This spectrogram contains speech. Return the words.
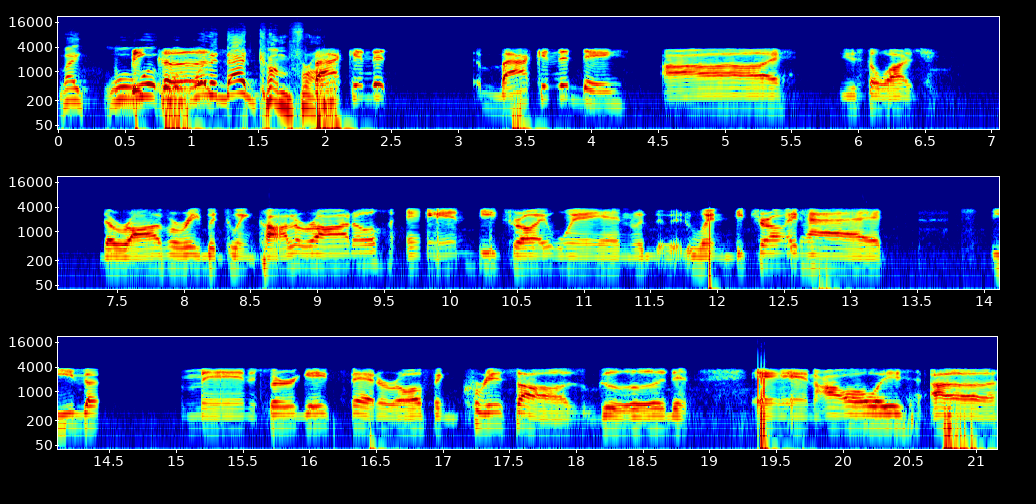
Like, wh- wh- where did that come from? Back in the back in the day, I used to watch the rivalry between Colorado and Detroit when when Detroit had Steve Man, Sergei Fedorov, and Chris Osgood, and and I always uh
